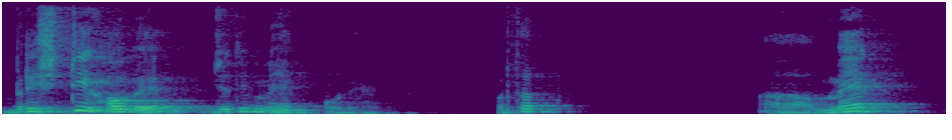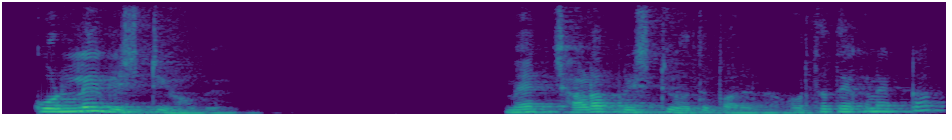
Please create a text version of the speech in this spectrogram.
বৃষ্টি হবে যদি মেঘ করে। অর্থাৎ মেঘ করলেই বৃষ্টি হবে। মেঘ ছাড়া বৃষ্টি হতে পারে না। অর্থাৎ এখানে একটা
